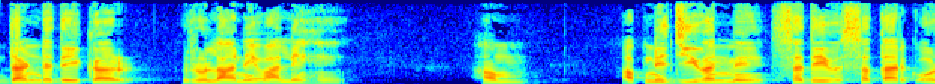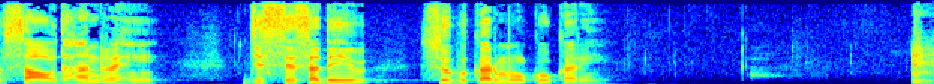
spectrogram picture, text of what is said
दंड देकर रुलाने वाले हैं। हम अपने जीवन में सदैव सतर्क और सावधान रहें, जिससे सदैव शुभ कर्मों को करें।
